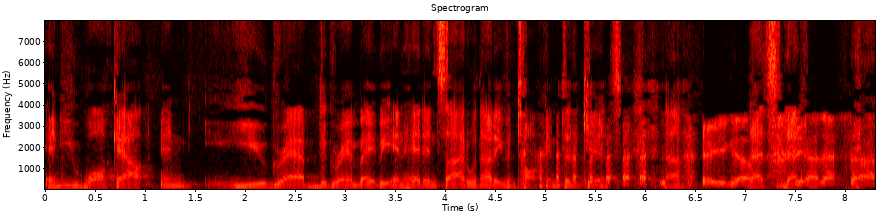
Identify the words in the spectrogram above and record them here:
and you walk out and you grab the grandbaby and head inside without even talking to the kids. Uh, There you go. That's- that's- yeah. That's uh,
